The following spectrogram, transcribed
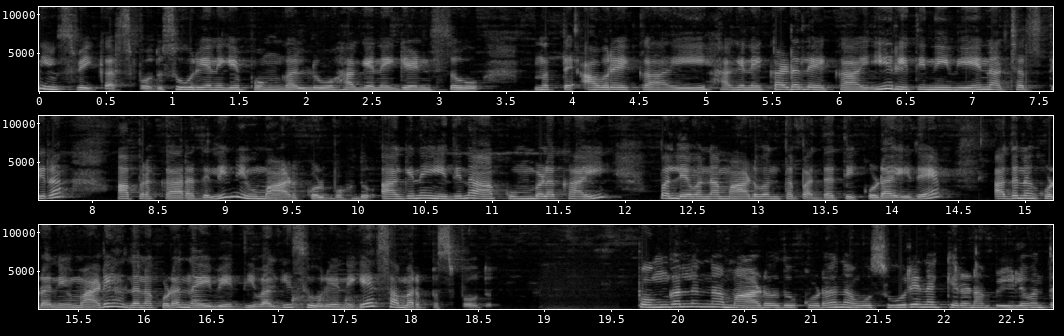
ನೀವು ಸ್ವೀಕರಿಸ್ಬೋದು. ಸೂರ್ಯನಿಗೆ ಪೊಂಗಲ್ಲು ಹಾಗೆಯೇ ಗೆಣಸು, ಮತ್ತು ಅವರೆಕಾಯಿ ಹಾಗೆಯೇ ಕಡಲೆಕಾಯಿ, ಈ ರೀತಿ ನೀವು ಏನು ಆಚರಿಸ್ತೀರ ಆ ಪ್ರಕಾರದಲ್ಲಿ ನೀವು ಮಾಡಿಕೊಳ್ಬಹುದು. ಹಾಗೆಯೇ ಈ ದಿನ ಕುಂಬಳಕಾಯಿ ಪಲ್ಯವನ್ನು ಮಾಡುವಂಥ ಪದ್ಧತಿ ಕೂಡ ಇದೆ. ಅದನ್ನು ಕೂಡ ನೀವು ಮಾಡಿ, ಅದನ್ನು ಕೂಡ ನೈವೇದ್ಯವಾಗಿ ಸೂರ್ಯನಿಗೆ ಸಮರ್ಪಿಸ್ಬೋದು. ಪೊಂಗಲನ್ನು ಮಾಡೋದು ಕೂಡ ನಾವು ಸೂರ್ಯನ ಕಿರಣ ಬೀಳುವಂಥ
